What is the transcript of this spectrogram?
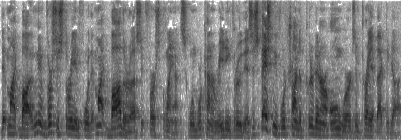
that might bother, I mean, verses 3 and 4 that might bother us at first glance when we're kind of reading through this, especially if we're trying to put it in our own words and pray it back to God?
